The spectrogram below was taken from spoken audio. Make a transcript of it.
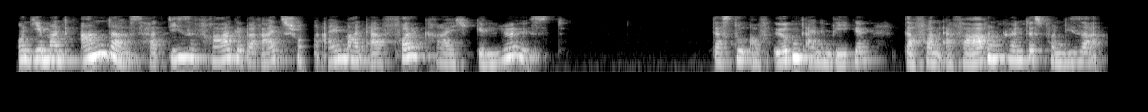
und jemand anders hat diese Frage bereits schon einmal erfolgreich gelöst, dass du auf irgendeinem Wege davon erfahren könntest, von dieser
